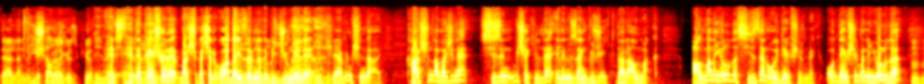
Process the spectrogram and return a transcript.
değerlendirecek İnşallah. böyle gözüküyor. HDP yani. şöyle başlık açarak o aday üzerine Hı-hı. de bir cümleyle şey yapayım. Şimdi karşının amacı ne? Sizin bir şekilde elinizden gücü iktidarı almak. Almanın yolu da sizden oy devşirmek. O devşirmenin yolu da hı hı.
